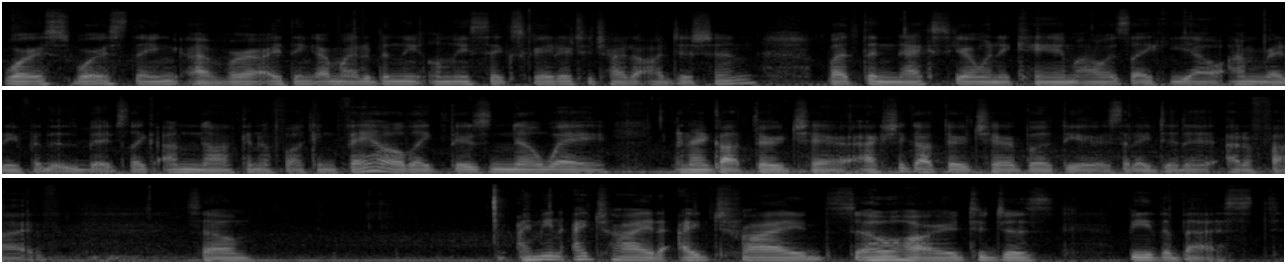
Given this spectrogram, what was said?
worst, worst thing ever. I think I might have been the only sixth grader to try to audition. But the next year when it came, I was like, yo, I'm ready for this bitch. Like, I'm not gonna fucking fail. Like, there's no way. And I got third chair. I actually got third chair both years that I did it out of five. So, I mean, I tried. I tried so hard to just be the best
